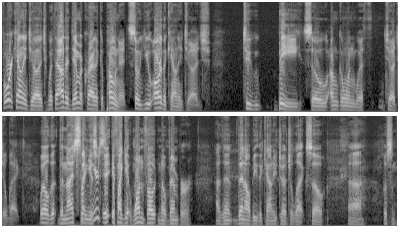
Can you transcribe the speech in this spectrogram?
for county judge without a Democratic opponent, so you are the county judge to be. So I'm going with judge elect. Well, the the nice thing is, if I get one vote in November, uh, then then I'll be the county judge elect. So, uh, listen.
